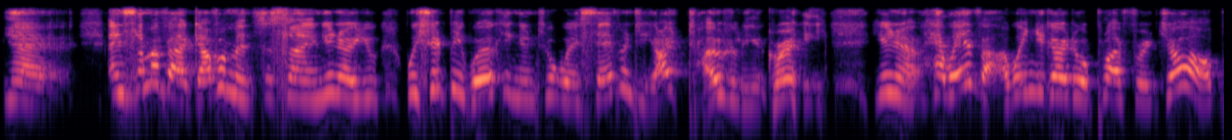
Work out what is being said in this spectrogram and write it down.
Yeah. And some of our governments are saying, you know, you we should be working until we're 70. I totally agree. You know, however, when you go to apply for a job,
